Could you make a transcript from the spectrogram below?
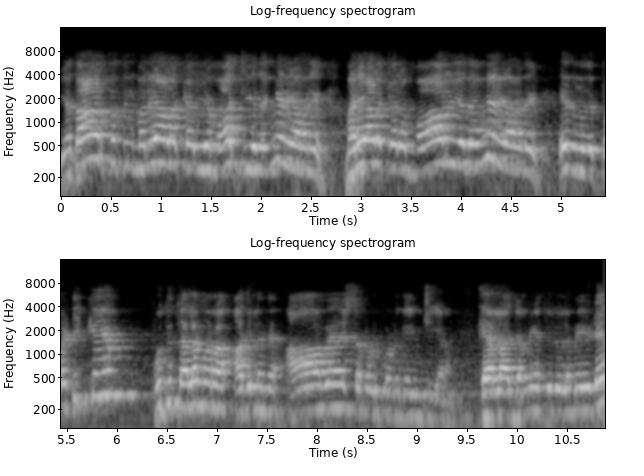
യഥാർത്ഥത്തിൽ മലയാളക്കരയെ മാറ്റിയത് എങ്ങനെയാണ്? മലയാളക്കാരെ മാറിയത് എങ്ങനെയാണ് എന്നുള്ളത് പഠിക്കുകയും പുതുതലമുറ അതിൽ നിന്ന് ആവേശം ഉൾക്കൊള്ളുകയും ചെയ്യണം. കേരള ജമിയത്തുൽ ഉലമയുടെ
